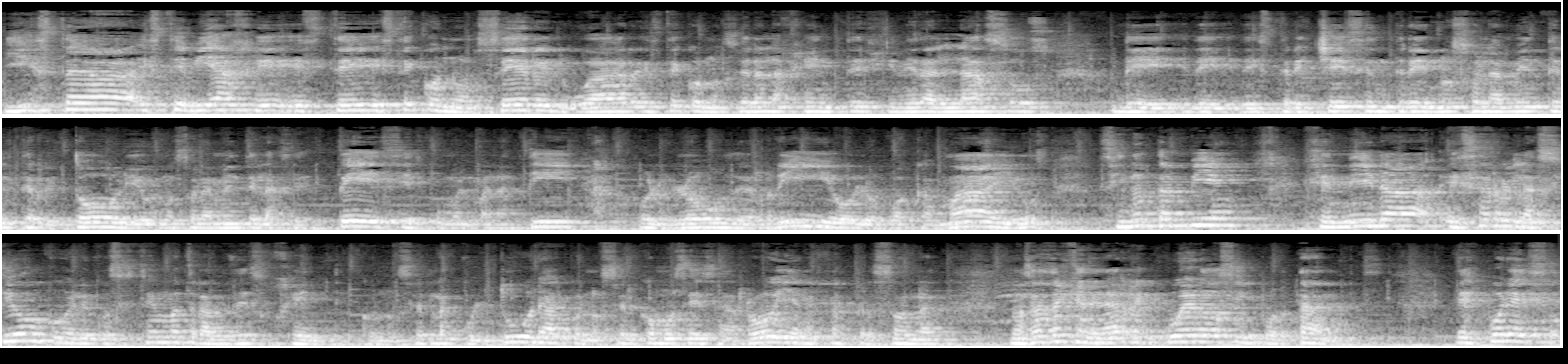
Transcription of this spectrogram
Y esta, este viaje, este, este conocer el lugar, este conocer a la gente, genera lazos de, de, estrechez entre no solamente el territorio, no solamente las especies como el manatí o los lobos de río, los guacamayos, sino también genera esa relación con el ecosistema a través de su gente. Conocer la cultura, conocer cómo se desarrollan estas personas, nos hace generar recuerdos importantes. Es por eso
